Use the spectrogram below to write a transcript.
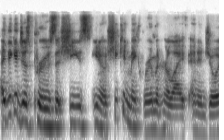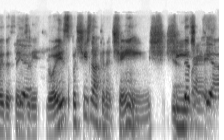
I think it just proves that she's, you know, she can make room in her life and enjoy the things Yeah. that he enjoys, but she's not going to change. She, Right. Yeah,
